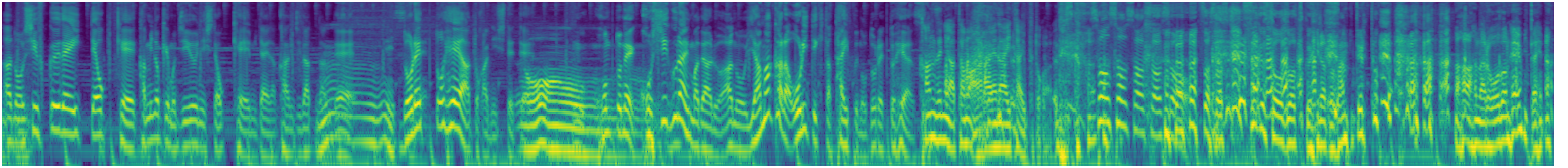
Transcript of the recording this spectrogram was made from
あの私服で行って OK 髪の毛も自由にして OK みたいな感じだったんで、うーんいいっすね。ドレッドヘアとかにしてて。おもうほんとね腰ぐらいまであるあの山から降りてきたタイプのドレッドヘアです完全に頭洗えないタイプとか。ですかそうそうそうそうそう。そうそう、すぐ想像つく平田さん見てると。ああ、なるほどね、みたいな。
